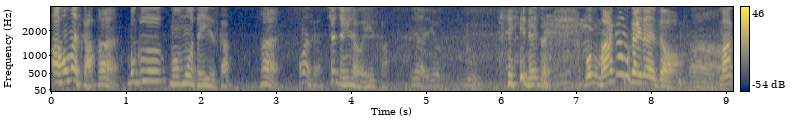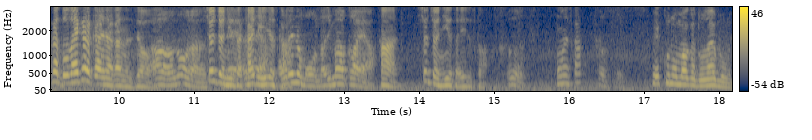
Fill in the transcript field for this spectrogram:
あほんまですか？は僕もうもうていいですか？い。はほんまですか？所長に言うた方がいいですか？いいやよ 何それ？僕マーカーも買いたいんですよ。あー。マーカー土台から買えなあかんんですよ。ああそうなんです所長に言うたら変えていいですか？俺のも同じマーカーや。はい。所長に言うたらいいですか？うん。そうほんまですか？そうえこのマーカー土台も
